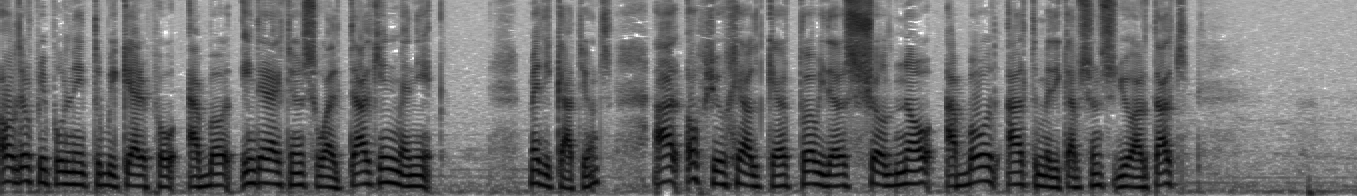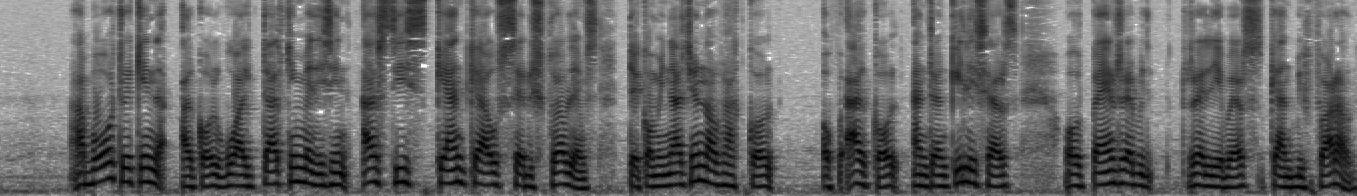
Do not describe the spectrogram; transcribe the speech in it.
Older people need to be careful about interactions while taking many medications. All of your healthcare providers should know about all the medications you are taking. Avoid drinking alcohol while taking medicine as this can cause serious problems. The combination of alcohol, of alcohol and tranquilizers or pain relievers can be fatal.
